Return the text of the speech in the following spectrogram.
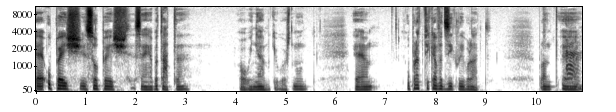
Uh, o peixe, só peixe, sem a batata ou o inhame, que eu gosto muito, o prato ficava desequilibrado. Pronto. Uh, ah,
